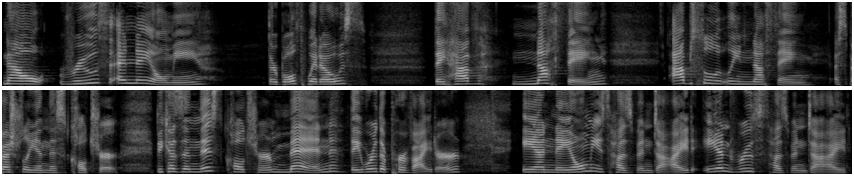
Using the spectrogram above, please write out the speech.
Now, Ruth and Naomi, they're both widows. They have nothing, absolutely nothing especially in this culture. Because in this culture, men, they were the provider, and Naomi's husband died and Ruth's husband died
